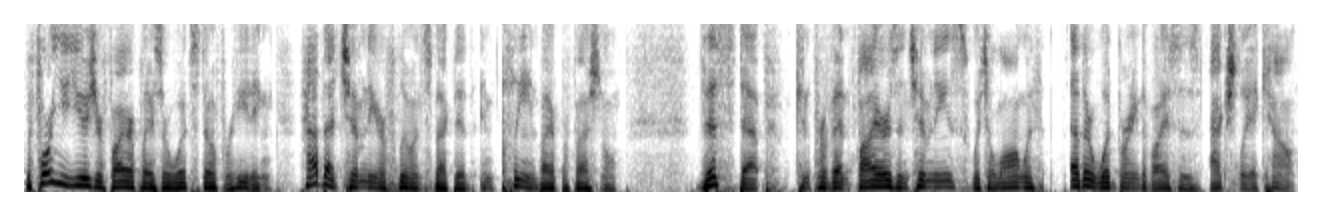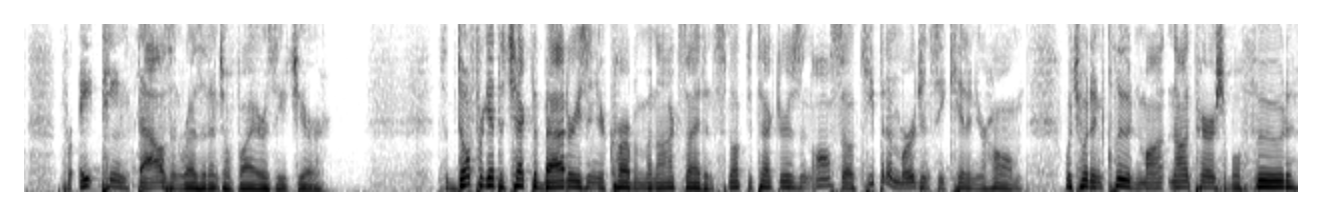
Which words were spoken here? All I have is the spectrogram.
Before you use your fireplace or wood stove for heating, have that chimney or flue inspected and cleaned by a professional. This step can prevent fires in chimneys, which, along with other wood burning devices, actually account for 18,000 residential fires each year. So don't forget to check the batteries in your carbon monoxide and smoke detectors, and also keep an emergency kit in your home, which would include non perishable food,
